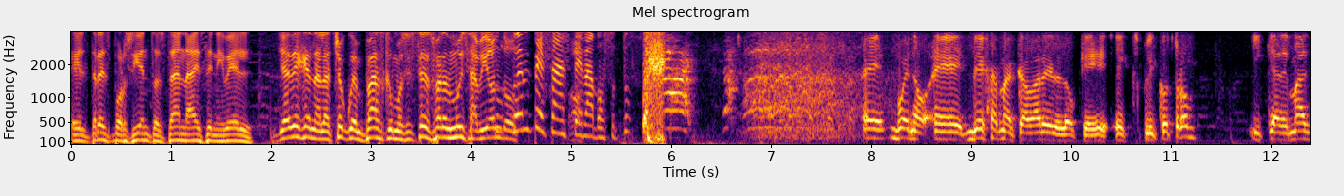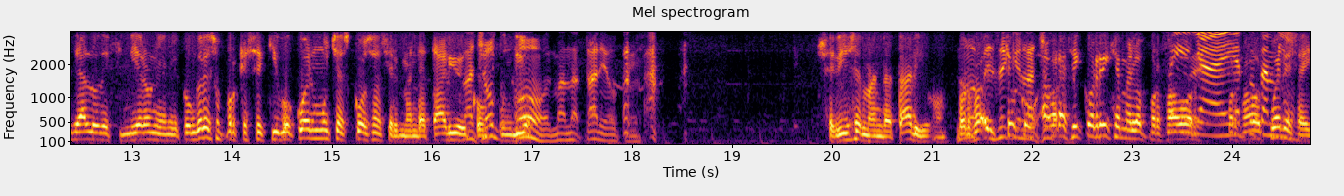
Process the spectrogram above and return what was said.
el 3% están a ese nivel. Ya dejen a la Choco en paz, como si ustedes fueran muy Tú, sabiondos. tú empezaste, baboso. Tú. Eh, bueno, eh, déjame acabar en lo que explicó Trump y que además ya lo definieron en el Congreso porque se equivocó en muchas cosas el mandatario y Ah, Choco, confundió. oh, el mandatario, ok. Se dice mandatario. Por No, favor, Choco, ahora sí corrígemelo, por Sí, favor. ya, por ya, tú favor, también. puedes ahí.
